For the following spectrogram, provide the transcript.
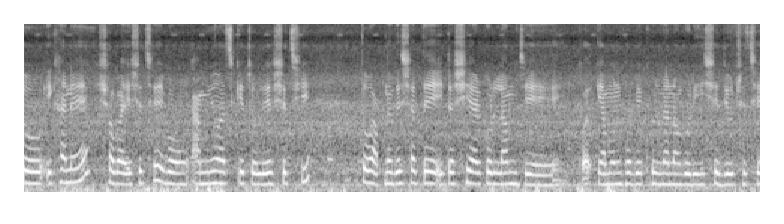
তো এখানে সবাই এসেছে এবং আমিও আজকে চলে এসেছি। তো আপনাদের সাথে এটা শেয়ার করলাম যে কেমনভাবে খুলনা নগরী সেজে উঠেছে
